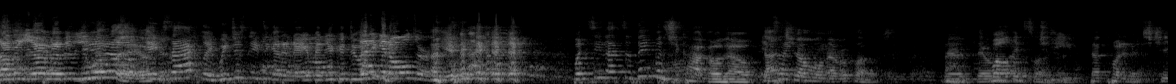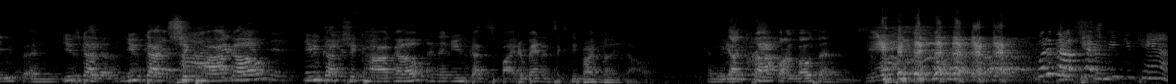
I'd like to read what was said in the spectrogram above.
Another year, maybe you you will know, be. exactly. We just need to get a name, and you can do it. Gotta get older. but see, that's the thing with Chicago, though. It's That like, show will never close. They- they will well, it's close. cheap. That's what it It's cheap and You've got a- you've got They're Chicago, you've got dancing. Chicago, and then you've got Spider Man at sixty-five million dollars. and you got crap on both ends. What about Catch Me If You Can?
